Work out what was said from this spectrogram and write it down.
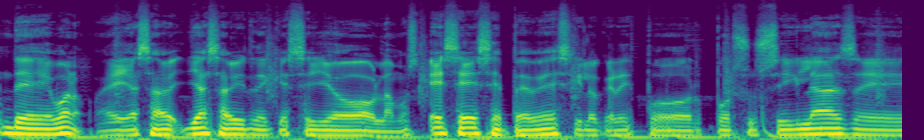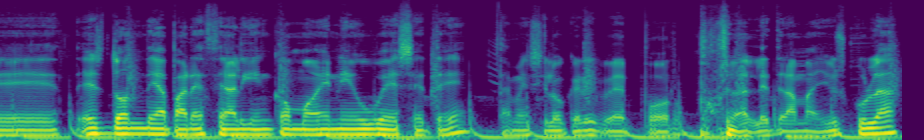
De, bueno, eh, ya, sabéis de qué sello hablamos. SSPB, si lo queréis por, por sus siglas, eh, es donde aparece alguien como NVST, también si lo queréis ver por la letra mayúscula.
